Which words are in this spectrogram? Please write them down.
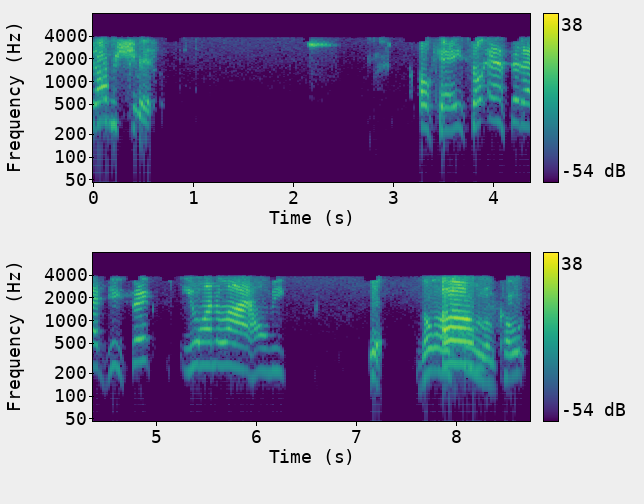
dumb shit. Okay, so answer that G6. You on the line, homie. Yeah. Go on Um, school him, coach.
